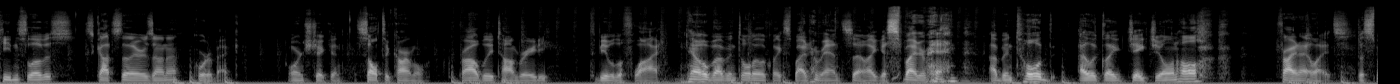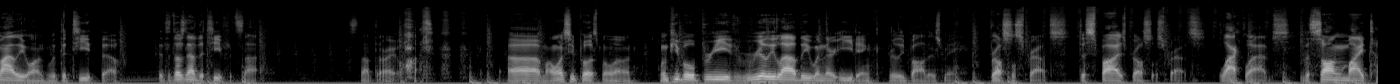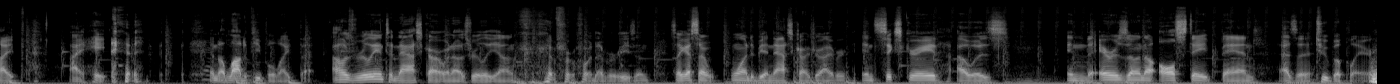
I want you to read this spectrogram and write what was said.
Kedon Slovis, Scottsdale, Arizona, quarterback. Orange chicken, salted caramel, probably Tom Brady to be able to fly. No, but I've been told I look like Spider Man, so I guess Spider Man. I've been told I look like Jake Gyllenhaal. Friday Night Lights, the smiley one with the teeth, though. If it doesn't have the teeth, it's not. It's not the right one. um, I want to see Post Malone. When people breathe really loudly when they're eating, really bothers me. Brussels sprouts. Despise Brussels sprouts. Black Labs. The song My Type. I hate. And a lot of people like that. I was really into NASCAR when I was really young, for whatever reason. So I guess I wanted to be a NASCAR driver. In sixth grade, I was in the Arizona All State Band as a tuba player.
